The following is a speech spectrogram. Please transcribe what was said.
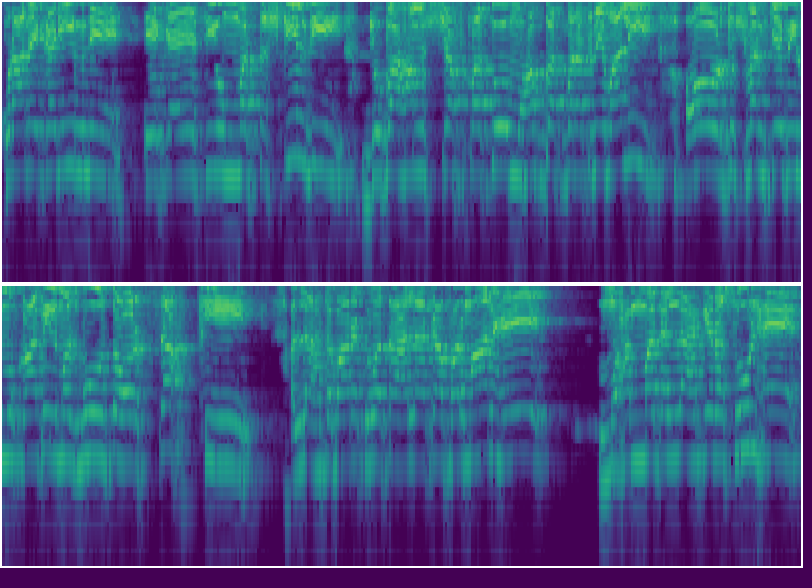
कुरान करीम ने एक ऐसी उम्मत तश्कील दी, जो बाहम शफकत व मोहब्बत बरतने वाली और दुश्मन के बिलमुकाबिल मज़बूत और सख्त थी। अल्लाह तबारक व ताली का फरमान है, मोहम्मद अल्लाह के रसूल हैं,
